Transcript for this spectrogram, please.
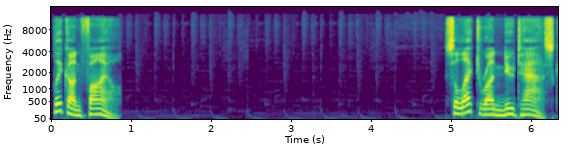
Click on File. Select Run New Task.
